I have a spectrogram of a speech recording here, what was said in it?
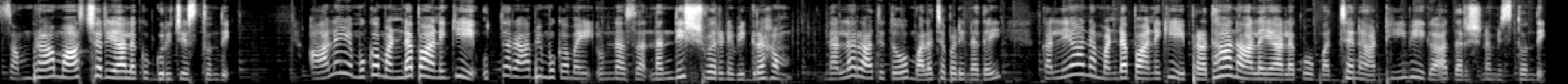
సంభ్రమాశ్చర్యాలకు గురిచేస్తుంది ఆలయ ముఖ మండపానికి ఉత్తరాభిముఖమై ఉన్న నందీశ్వరుని విగ్రహం నల్లరాతితో మలచబడినదై కళ్యాణ మండపానికి ప్రధాన ఆలయాలకు మధ్యన టీవీగా దర్శనమిస్తుంది.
